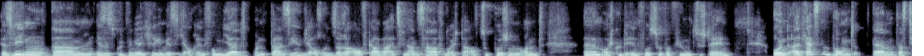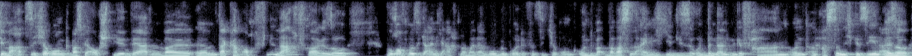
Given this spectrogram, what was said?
Deswegen ähm, ist es gut, wenn ihr euch regelmäßig auch informiert. Und da sehen wir auch unsere Aufgabe als Finanzhafen, euch da auch zu pushen und ähm, euch gute Infos zur Verfügung zu stellen. Und als letzten Punkt ähm, das Thema Absicherung, was wir auch spielen werden, weil ähm, da kam auch viel Nachfrage so, worauf muss ich eigentlich achten bei meiner Wohngebäudeversicherung? Und was sind eigentlich hier diese unbenannten Gefahren? Und, und hast du nicht gesehen? Also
